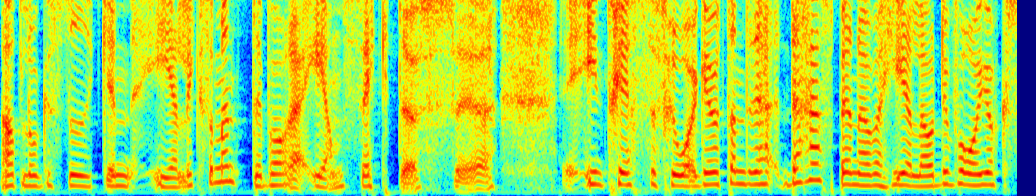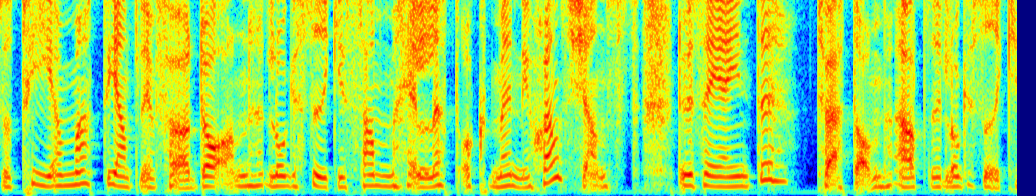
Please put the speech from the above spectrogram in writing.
Att logistiken är liksom inte bara en sektors eh, intressefråga utan det, det här spänner över hela och det var ju också temat egentligen för dagen. Logistik i samhället och människans tjänst. Det vill säga inte tvärtom, att logistik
